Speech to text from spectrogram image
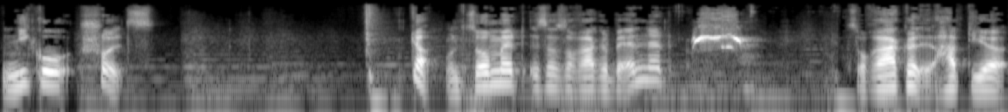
Nico Schulz. Ja, und somit ist das Orakel beendet. Das Orakel hat hier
